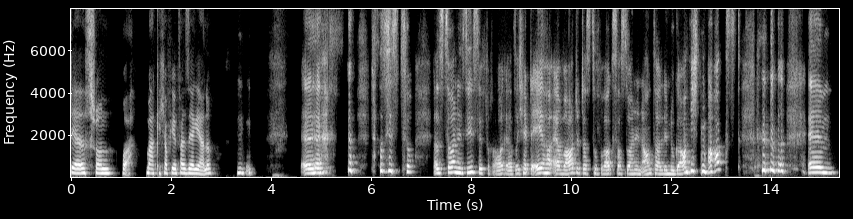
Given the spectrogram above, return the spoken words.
der ist schon, boah, mag ich auf jeden Fall sehr gerne. äh, das ist so, das ist so eine süße Frage. Also ich hätte eher erwartet, dass du fragst, hast du einen Anteil, den du gar nicht magst? ähm,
